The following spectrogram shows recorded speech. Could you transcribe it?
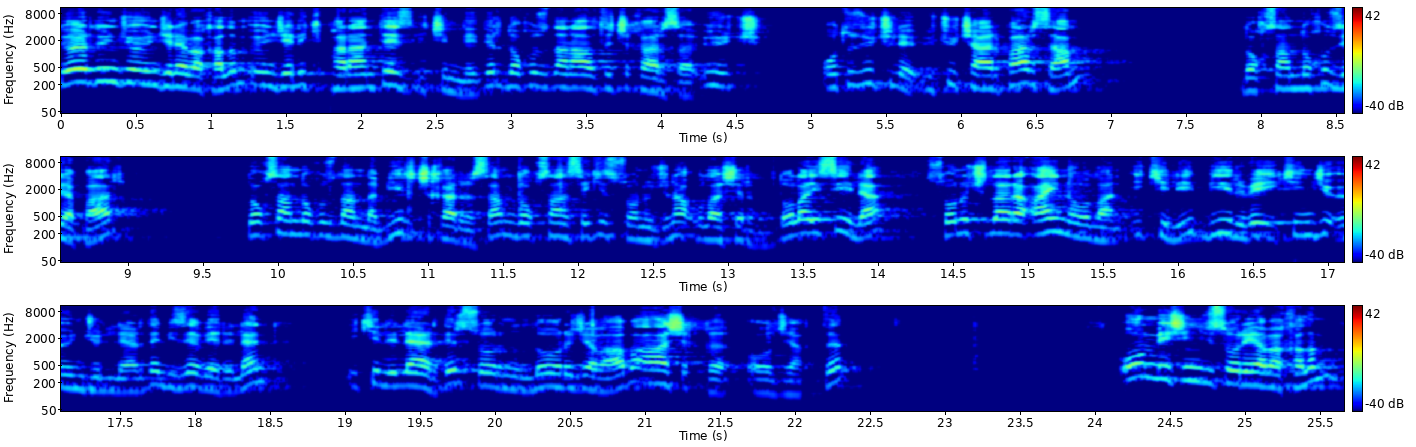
Dördüncü öncüle bakalım. Öncelik parantez içindedir. 9'dan 6 çıkarsa 3. 33 ile 3'ü çarparsam 99 yapar. 99'dan da 1 çıkarırsam 98 sonucuna ulaşırım. Dolayısıyla sonuçları aynı olan ikili 1 ve ikinci öncüllerde bize verilen ikililerdir. Sorunun doğru cevabı A şıkkı olacaktı. 15. soruya bakalım.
